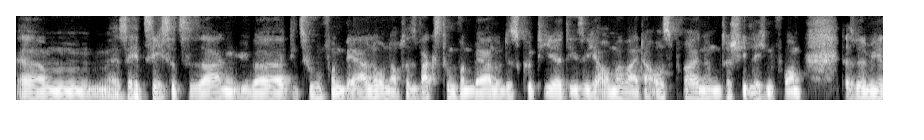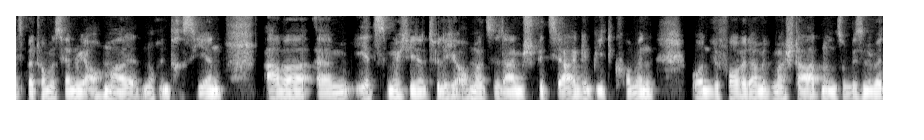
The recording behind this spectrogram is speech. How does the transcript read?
ähm, sehr hitzig sozusagen über die Zukunft von Berlo und auch das Wachstum von Berlo diskutiert, die sich auch mal weiter ausbreiten in unterschiedlichen Formen. Das würde mich jetzt bei Thomas Henry auch mal noch interessieren. Aber ähm, jetzt möchte ich natürlich auch mal zu deinem Spezialgebiet kommen. Und bevor wir damit mal starten und so ein bisschen über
